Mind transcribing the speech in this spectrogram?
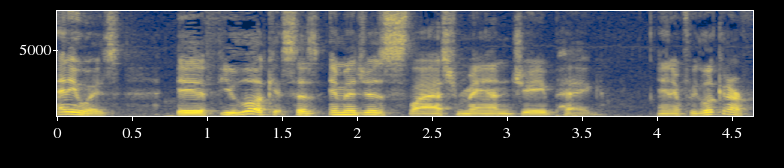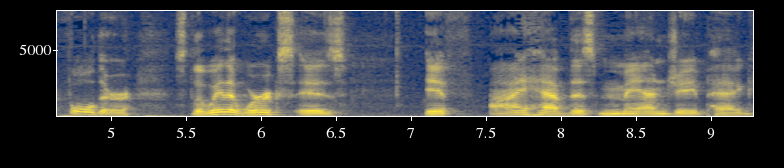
anyways, if you look, it says images slash man JPEG. And if we look at our folder, so the way that works is if I have this man JPEG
